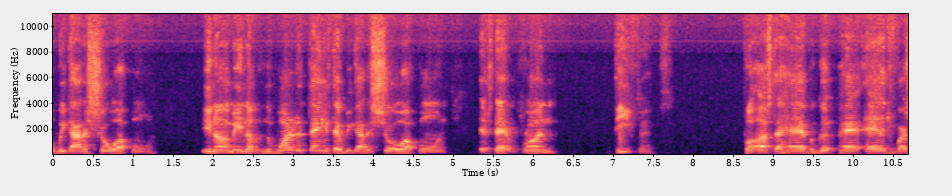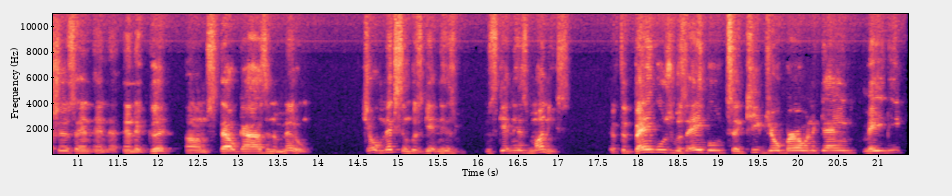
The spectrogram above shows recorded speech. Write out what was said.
we got to show up on. You know, I mean, one of the things that we got to show up on is that run defense. For us to have a good pad edge rushers and and and a good um, stout guys in the middle, Joe Mixon was getting his was getting his monies. If the Bengals was able to keep Joe Burrow in the game, maybe,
